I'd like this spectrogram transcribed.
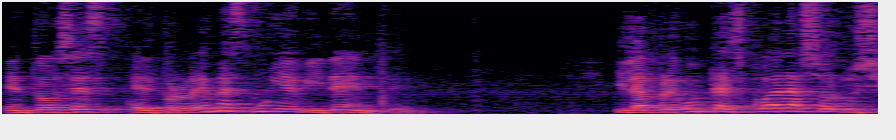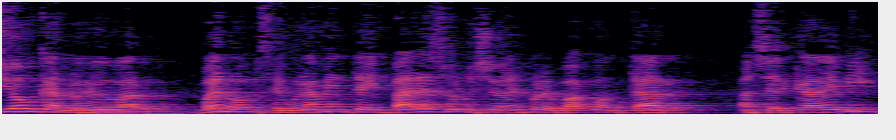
Entonces, el problema es muy evidente. Y la pregunta es, ¿cuál es la solución, Carlos Eduardo? Bueno, seguramente hay varias soluciones, pero les voy a contar acerca de mí.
